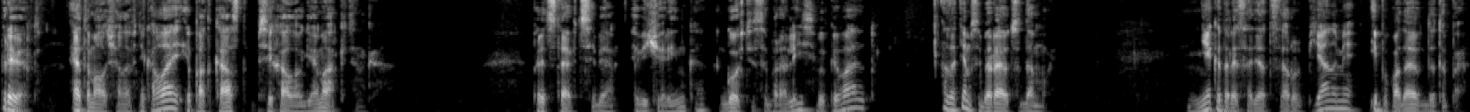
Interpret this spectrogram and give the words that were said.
Привет, это Молчанов Николай и подкаст «Психология маркетинга». Представьте себе вечеринка, гости собрались, выпивают, а затем собираются домой. Некоторые садятся за руль пьяными и попадают в ДТП.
